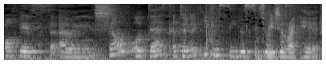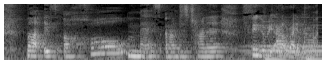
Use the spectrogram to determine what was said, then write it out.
office um, shelf or desk. I don't know if you can see this situation right here, but it's a whole mess and I'm just trying to figure it out right now.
